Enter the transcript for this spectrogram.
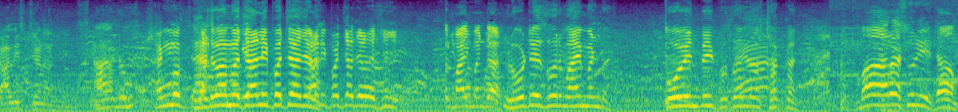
ચાલીસ જણા હેડવામાં ચાલીસ પચાસ જણા. પચાસ જણા છીએ. માય મંડળ લોટેશ્વર માય મંડળ ગોવિંદભાઈ ખુશાલદાસ ઠક્કર. મહારાસુરી ધામ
